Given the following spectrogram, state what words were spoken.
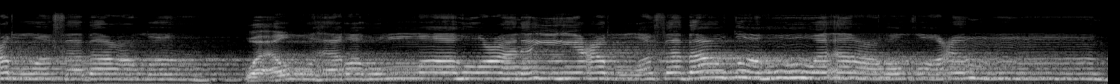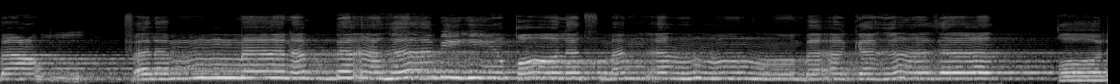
عرف بعضه وأظهره الله عليه عرف بعضه وأعرض عن بعض. فلما نبأها به قالت من أنبأك هذا؟ قال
